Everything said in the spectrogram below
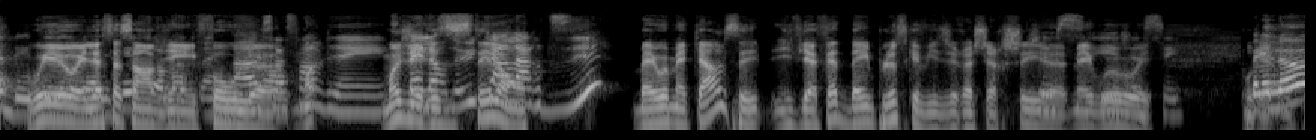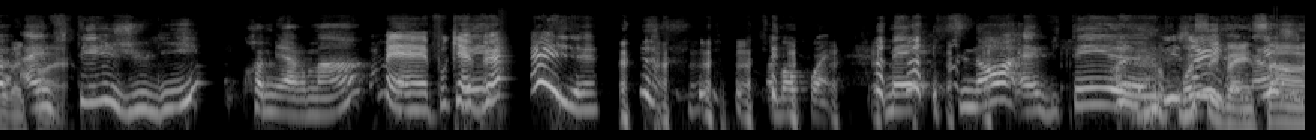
à des Oui, oui, là, ça s'en vient, votre faut, Ah, là. ça s'en vient. moi, j'ai Ben là, on a eu résisté Carl long- Hardy. Ben oui, mais Carl, c'est, il a fait bien plus que Vidi recherché. Je euh, sais, mais oui, je oui. Ben là, invitez Julie, premièrement. Mais il faut qu'elle Invitez- C'est un bon point. Mais sinon, invitez. euh, Moi, c'est. Vincent.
